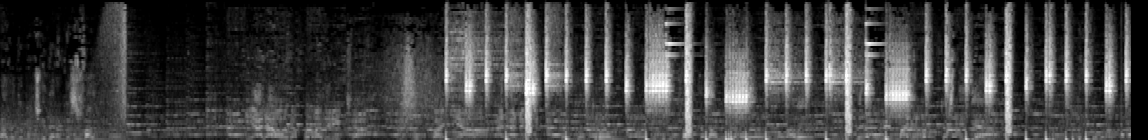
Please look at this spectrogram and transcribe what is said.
Árbitro considera que es falta. Leal ahora por la derecha. Acompaña a Arana por control, lo que tiene falta, la no, no la ve. Espera muy bien Mario para Castilla. Para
